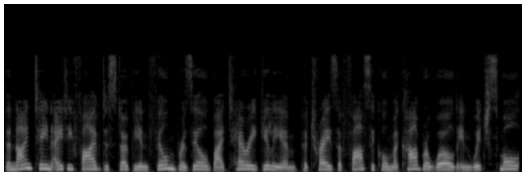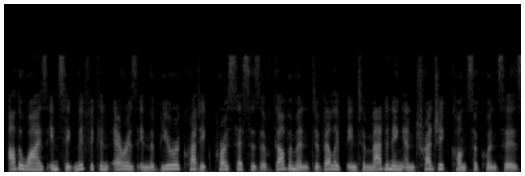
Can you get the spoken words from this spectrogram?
The 1985 dystopian film Brazil by Terry Gilliam portrays a farcical macabre world in which small, otherwise insignificant errors in the bureaucratic processes of government develop into maddening and tragic consequences.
